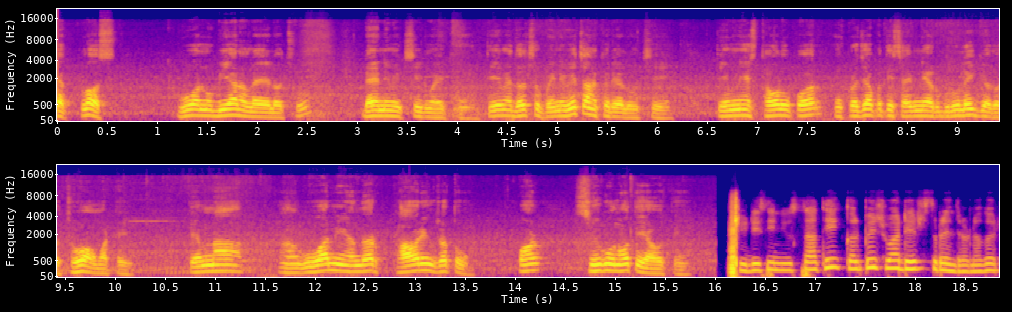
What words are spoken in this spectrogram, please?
એક પ્લસ ગુવારનું બિયારણ લાવેલો છું. ડાયનેમિક સીડમાંથી તે મેં દલસુભાઈને વેચાણ કરેલું છે. તેમને સ્થળ ઉપર હું પ્રજાપતિ સાહેબને રૂબરૂ લઈ ગયો હતો જોવા માટે. તેમના ગુવારની અંદર ફ્લાવરિંગ હતું. પણ સીંગું નહોતી આવતી. જીડીસી ન્યૂઝ સાથે કલ્પેશ વાઢેર સુરેન્દ્રનગર.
